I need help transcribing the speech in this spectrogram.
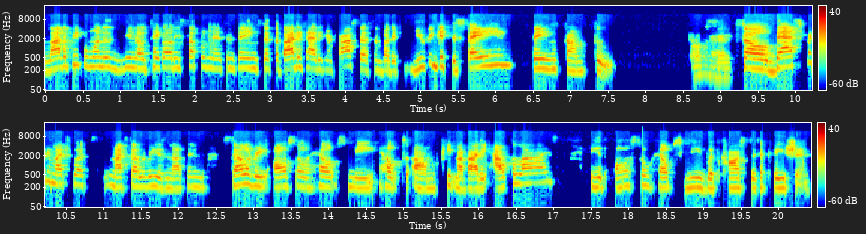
A lot of people want to, you know, take all these supplements and things that the body's not even processing. But if you can get the same thing from food. Okay. So that's pretty much what my celery is nothing. Celery also helps me help um, keep my body alkalized. It also helps me with constipation.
